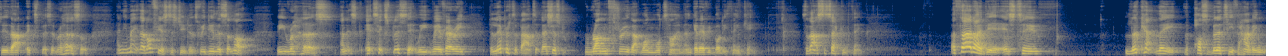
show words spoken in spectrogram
do that explicit rehearsal. And you make that obvious to students. We do this a lot we rehearse and it's, it's explicit. We, we're very deliberate about it. Let's just run through that one more time and get everybody thinking. So that's the second thing. A third idea is to look at the, the possibility for having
